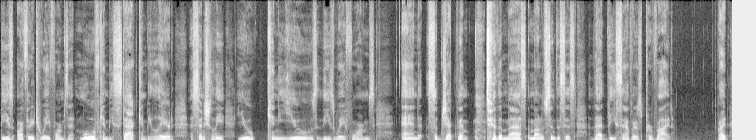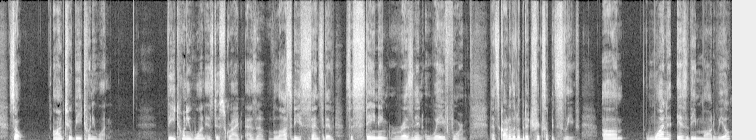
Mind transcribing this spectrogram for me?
These are 32 waveforms that move, can be stacked, can be layered. Essentially, you can use these waveforms and subject them to the mass amount of synthesis that these samplers provide. Right? So, on to B21. B21 is described as a velocity sensitive, sustaining, resonant waveform that's got a little bit of tricks up its sleeve. Um, one is the mod wheel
